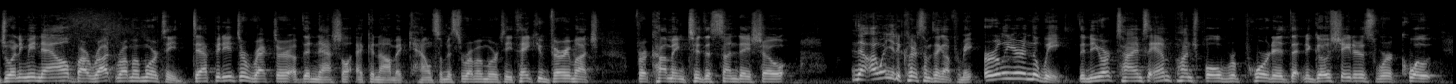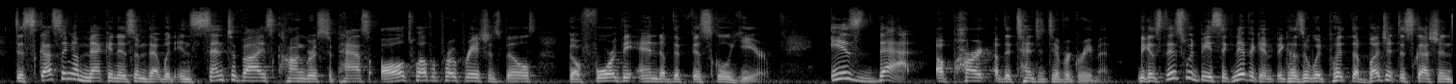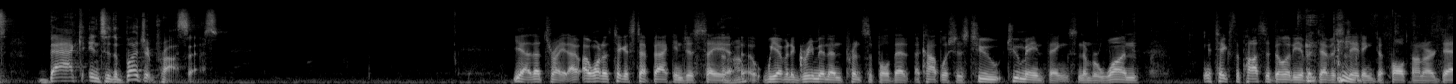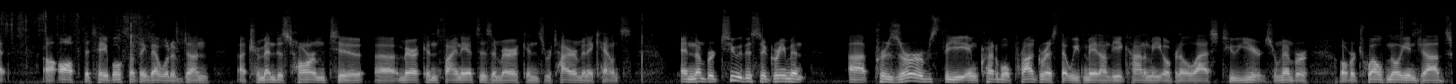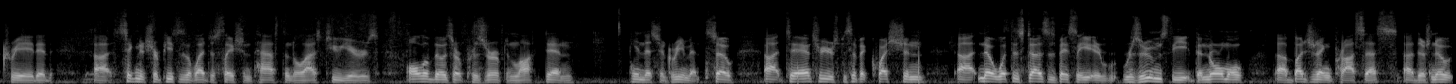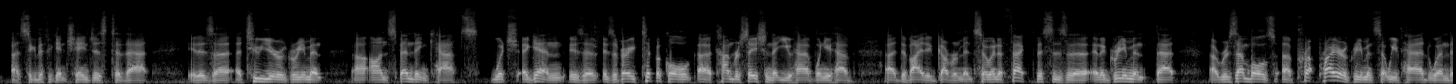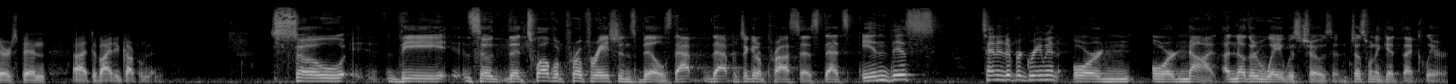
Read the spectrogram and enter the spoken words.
Joining me now, Bharat Ramamurti, Deputy Director of the National Economic Council. Mr. Ramamurti, thank you very much for coming to the Sunday show. Now, I want you to clear something up for me. Earlier in the week, the New York Times and Punchbowl reported that negotiators were, quote, discussing a mechanism that would incentivize Congress to pass all 12 appropriations bills before the end of the fiscal year. Is that a part of the tentative agreement? Because this would be significant because it would put the budget discussions back into the budget process. Yeah, that's right. I, I, want to take a step back and just say uh, uh-huh. uh, we have an agreement in principle that accomplishes two two main things. Number one, it takes the possibility of a devastating default on our debt uh, off the table, something that would have done tremendous harm to uh, American finances, Americans' retirement accounts. And number two, this agreement uh, preserves the incredible progress that we've made on the economy over the last two years. Remember, over 12 million jobs created, uh, signature pieces of legislation passed in the last two years. All of those are preserved and locked in in this agreement. So, uh, to answer your specific question, uh, no, what this does is basically it resumes the, the normal uh, budgeting process. Uh, there's no uh, significant changes to that. It is a, a two year agreement uh, on spending caps, which again is a, is a very typical uh, conversation that you have when you have uh, divided government. So, in effect, this is a, an agreement that uh, resembles pr- prior agreements that we've had when there's been divided government. So the so the 12 appropriations bills that that particular process that's in this tentative agreement or or not another way was chosen just want to get that clear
